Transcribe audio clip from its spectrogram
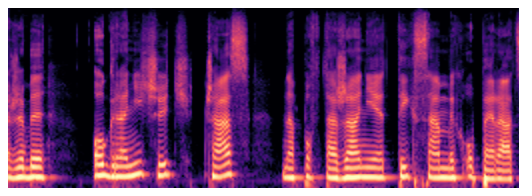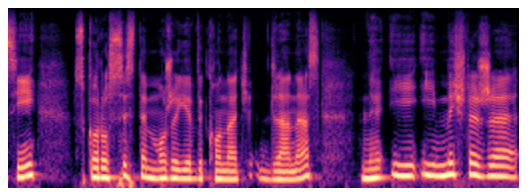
żeby ograniczyć czas na powtarzanie tych samych operacji, skoro system może je wykonać dla nas. I, i myślę, że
